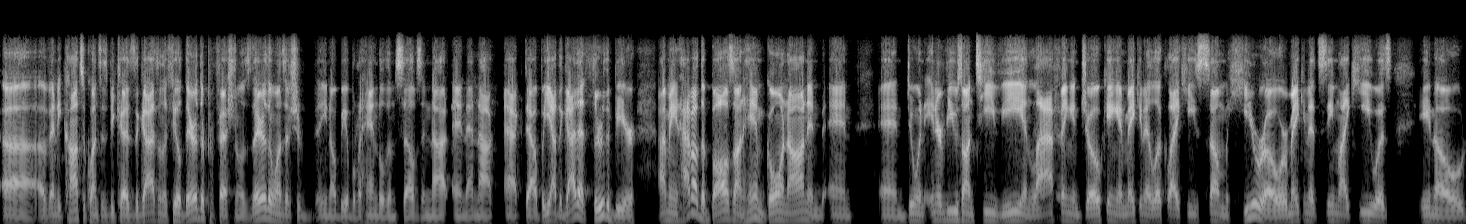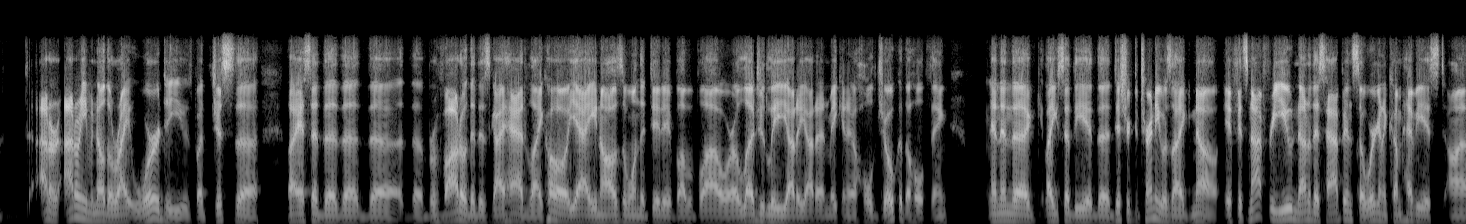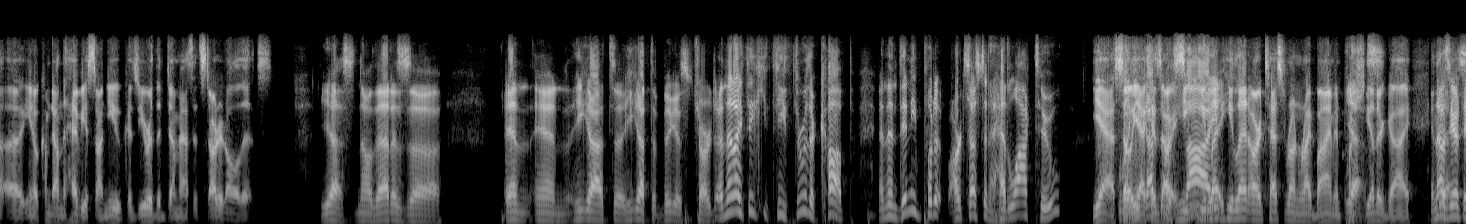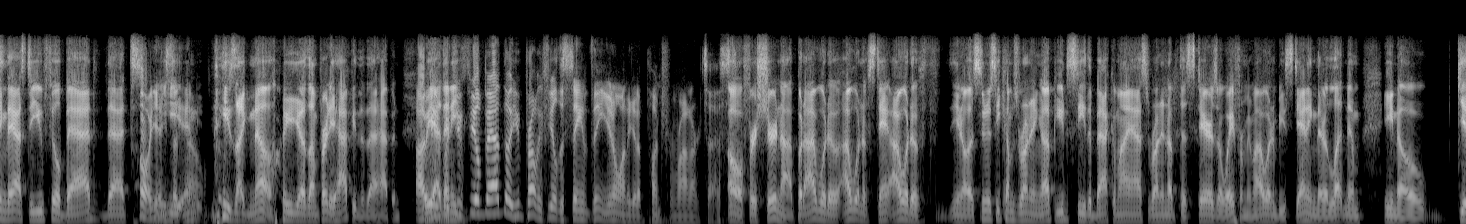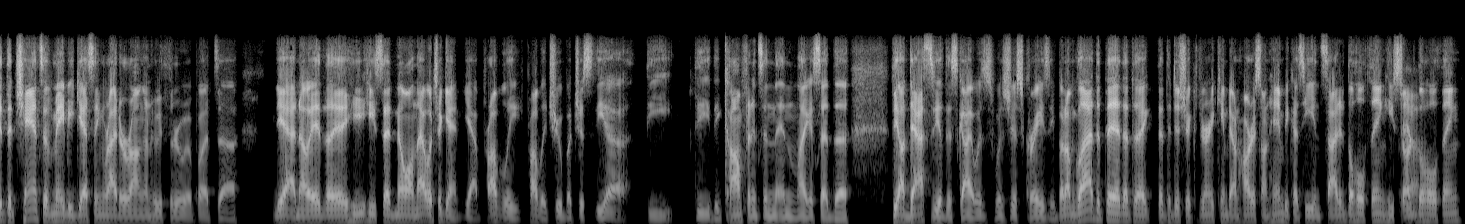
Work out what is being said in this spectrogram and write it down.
uh of any consequences because the guys on the field they're the professionals they're the ones that should you know be able to handle themselves and not and, and not act out but yeah the guy that threw the beer i mean how about the balls on him going on and and and doing interviews on tv and laughing and joking and making it look like he's some hero or making it seem like he was you know i don't i don't even know the right word to use but just the like I said, the the the the bravado that this guy had, like, oh yeah, you know, I was the one that did it, blah blah blah, or allegedly yada yada, and making a whole joke of the whole thing. And then the like you said, the the district attorney was like, no, if it's not for you, none of this happens. So we're gonna come heaviest, uh, uh you know, come down the heaviest on you because you were the dumbass that started all this. Yes, no, that is uh and and he got uh, he got the biggest charge. And then I think he, he threw the cup, and then didn't he put it, Artest in a headlock too? Yeah, so like yeah, because he, he, let he let Artest run right by him and punch yes. the other guy, and that yes. was the other thing they asked. Do you feel bad that? Oh yeah, he, he no. he's like, no. He goes, I'm pretty happy that that happened. I but mean, yeah, then he, you feel bad though. You probably feel the same thing. You don't want to get a punch from Ron Artest. Oh, for sure not. But I would have, I wouldn't have stand. I would have, you know, as soon as he comes running up, you'd see the back of my ass running up the stairs away from him. I wouldn't be standing there letting him, you know, get the chance of maybe guessing right or wrong on who threw it. But uh, yeah, no, it, the, he he said no on that, which again, yeah, probably probably true, but just the uh the the the confidence and and like I said the the audacity of this guy was was just crazy. But I'm glad that the that the that the district attorney came down hardest on him because he incited the whole thing. He started yeah. the whole thing.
